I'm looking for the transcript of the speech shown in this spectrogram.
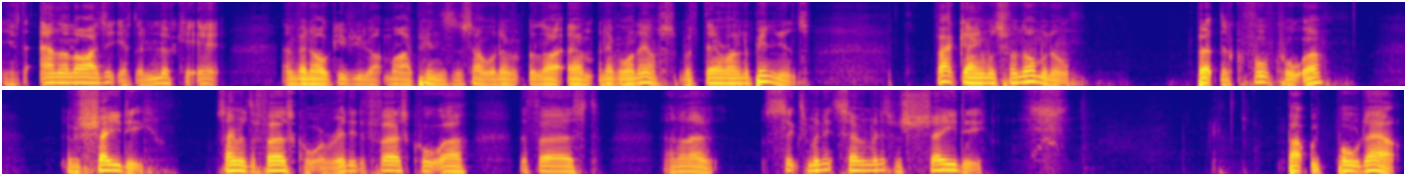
You have to analyse it, you have to look at it, and then I'll give you like my opinions and so on, like um, and everyone else with their own opinions. That game was phenomenal, but the fourth quarter, it was shady. Same as the first quarter, really. The first quarter, the first, I don't know, six minutes, seven minutes was shady but we pulled out,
